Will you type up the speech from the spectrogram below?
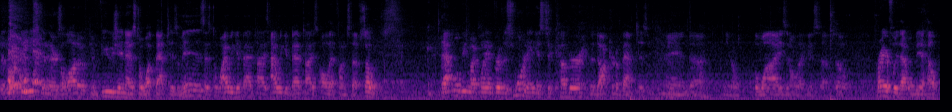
the Northeast and there's a lot of confusion as to what baptism is, as to why we get baptized, how we get baptized, all that fun stuff. So that will be my plan for this morning is to cover the doctrine of baptism and uh, you know the whys and all that good stuff. So prayerfully that will be a help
